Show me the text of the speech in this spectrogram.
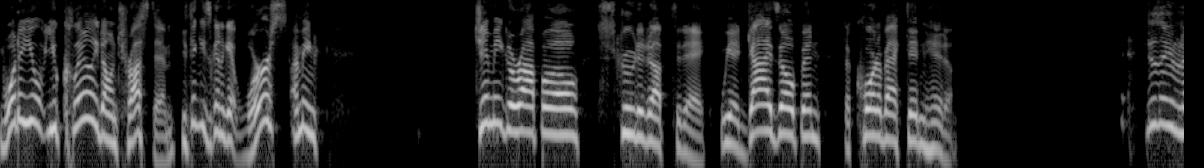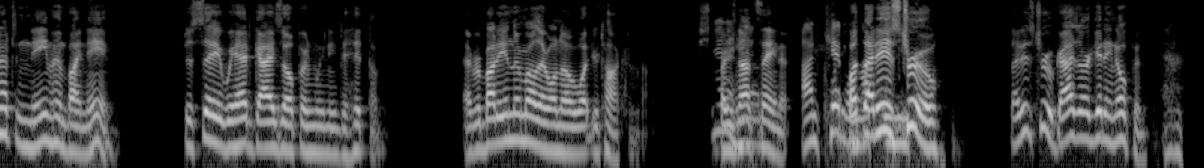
What are you? You clearly don't trust him. You think he's going to get worse? I mean, Jimmy Garoppolo screwed it up today. We had guys open, the quarterback didn't hit him. He doesn't even have to name him by name. Just say we had guys open, we need to hit them. Everybody and their mother will know what you're talking about. Shanahan but he's not saying it. On Kittle, but that is being... true. That is true. Guys are getting open.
